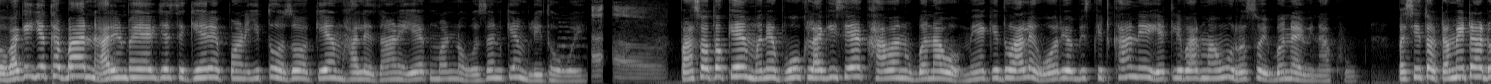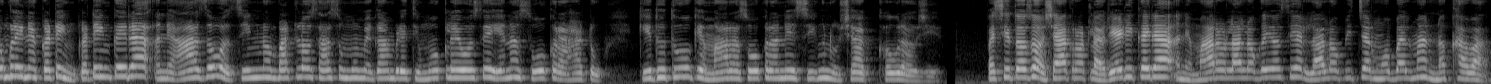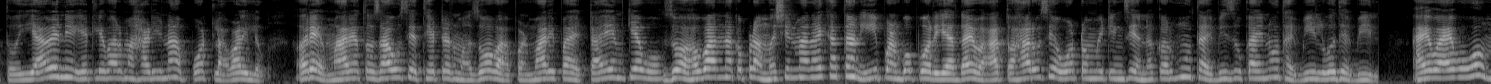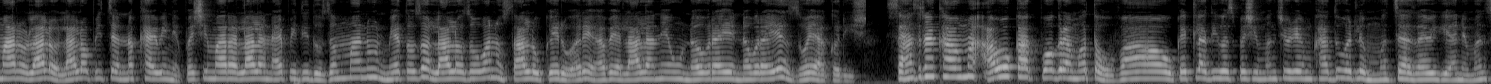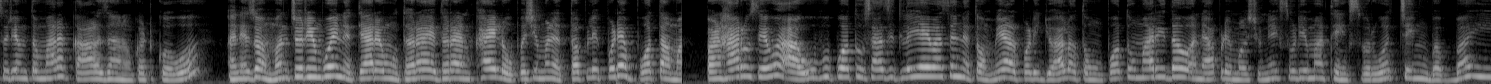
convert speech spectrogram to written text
તો વાગી ગયા હતા બાર ને આર્યનભાઈ આવી જશે ઘેરે, પણ ઈ તો જો કેમ હાલે જાણે એક મણનો વજન કેમ લીધો હોય? પાછો તો કે મને ભૂખ લાગી છે, ખાવાનું બનાવો. મેં કીધું, હાલે, ઓરિયો બિસ્કિટ ખા ને, એટલી વારમાં હું રસોઈ બનાવી નાખું. પછી તો ટમેટા ડુંગળીને કટિંગ કટિંગ કર્યા અને આ જુઓ, સિંગનો બાટલો સાસુ મમ્મી ગામડેથી મોકલાયો છે, એના છોકરા હાટું. કીધું તું કે મારા છોકરાને સિંગનું શાક ખવડાવજે. પછી તો જો શાક રોટલા રેડી કર્યા અને મારો લાલો ગયો છે, લાલો પિક્ચર મોબાઈલમાં નખાવા. તો એ આવે ને એટલી વારમાં હાડીના પોટલા વાળી લઉં. અરે, મારે તો જાવું છે થિયેટરમાં જોવા, પણ મારી પાસે ટાઈમ કેવો? જો હવારના કપડાં મશીનમાં નાખ્યા હતા ને એ પણ બપોરે યાદ આવ્યા. આ તો સારું છે ઓટો મીટિંગ છે, નકર શું થાય, બીજું કાંઈ ન થાય, બિલ વધે બિલ. આવ્યો આવ્યો હો, મારો લાલો લાલો પિક્ચર નખાવીને પછી મારા લાલાને આપી દીધું જમવાનું મેં તો જો લાલો જોવાનું ચાલુ કર્યું. અરે, હવે લાલાને હું નવરાએ નવરાએ જોયા કરીશ. સાંજના ખાવામાં આવો કાક પ્રોગ્રામ હતો. વાવ, કેટલા દિવસ પછી મંચુરિયમ ખાધું એટલે મજા જ આવી ગઈ. અને મંચુરિયમ તો મારા કાળજાનો કટકો હો. અને જો મંચુરિયમ હોય ને ત્યારે હું ધરાય ધરાઈને ખાઈ લઉં. પછી મને તકલીફ પડે પોતામાં. પણ સારું છે એવો આ ઊભું પોતું સાજીદ લઈ આવ્યા છે ને તો મેળ પડી ગયો. હાલો તો હું પોતું મારી દઉં અને આપણે મળશું નેક્સ્ટ વિડીયોમાં થેન્ક્સ ફોર વોચિંગ બાય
